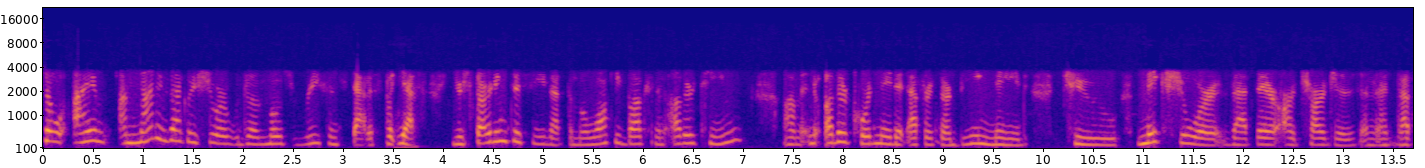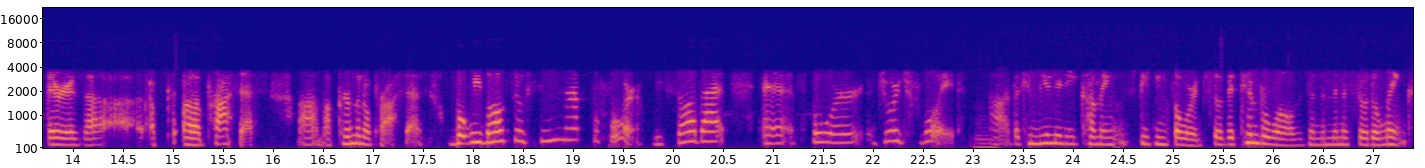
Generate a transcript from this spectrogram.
So I'm I'm not exactly sure the most recent status, but yes, you're starting to see that the Milwaukee Bucks and other teams um, and other coordinated efforts are being made to make sure that there are charges and that, that there is a, a, a process, um, a criminal process. But we've also seen that before. We saw that uh, for George Floyd, mm. uh, the community coming, speaking forward. So the Timberwolves and the Minnesota Lynx.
